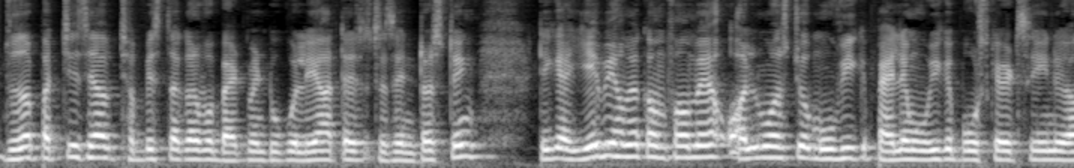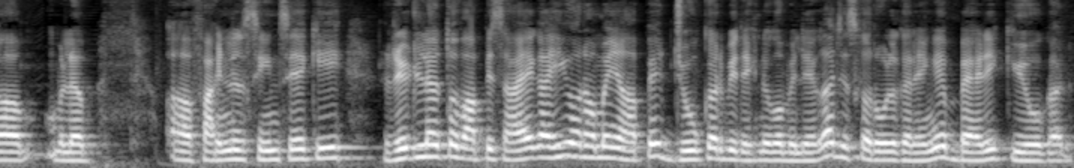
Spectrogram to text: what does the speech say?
2025 या 26 तक अगर वो बैटमैन टू को ले आते हैं जैसे इंटरेस्टिंग ठीक है? ये भी हमें कंफर्म है ऑलमोस्ट जो मूवी के, पहले मूवी के पोस्ट क्रेडिट सीन या मतलब फाइनल सीन से कि रिडलर तो वापस आएगा ही और हमें यहाँ पे जोकर भी देखने को मिलेगा, जिसका रोल करेंगे बैरी क्योगन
